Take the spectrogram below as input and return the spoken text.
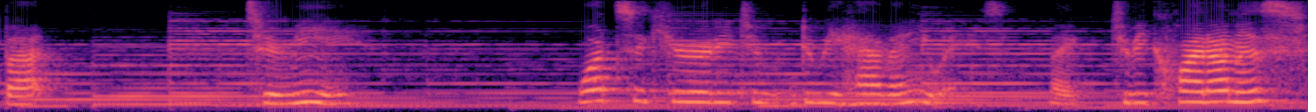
But to me what security to, do we have anyways? Like to be quite honest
